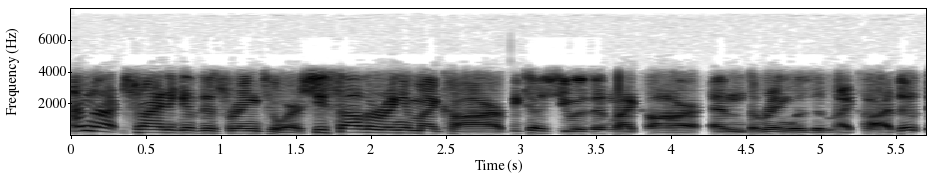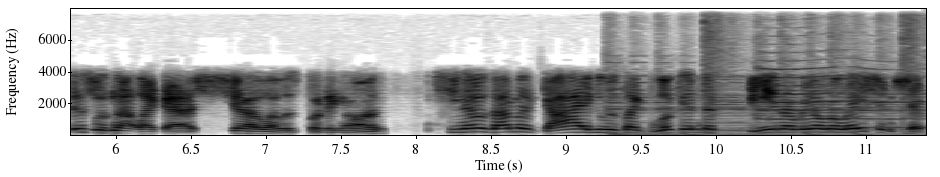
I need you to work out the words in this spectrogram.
I'm not trying to give this ring to her. She saw the ring in my car because she was in my car, and the ring was in my car. This was not like a show I was putting on. She knows I'm a guy who is like looking to be in a real relationship,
